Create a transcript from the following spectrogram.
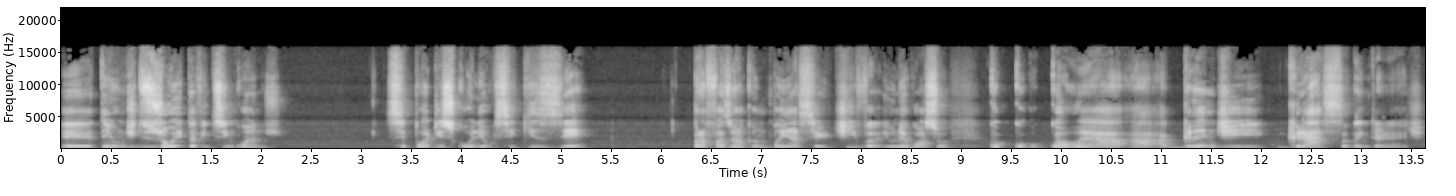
é, tenham de 18 a 25 anos. Você pode escolher o que você quiser para fazer uma campanha assertiva. E o negócio. Qual, qual é a, a, a grande graça da internet?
